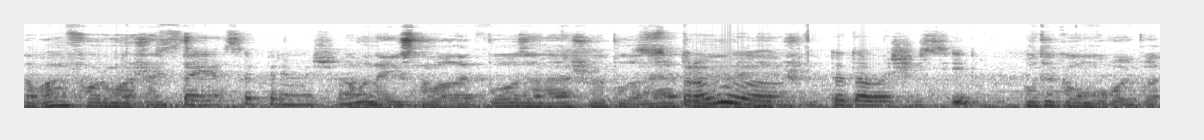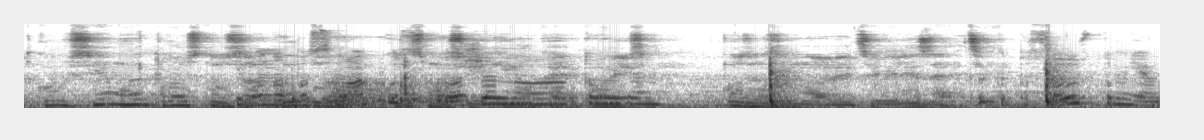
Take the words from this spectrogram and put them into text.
нова форма Все, життя. я все перемішала. Вони існували поза нашою планетою. Спробувала, раніше. додала ще сіль. У такому випадку всі ми просто І воно по загубили смаку в космосі схоже на гілка якоїсь том-ям. позаземної Це цивілізації. типу соус том-ям.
